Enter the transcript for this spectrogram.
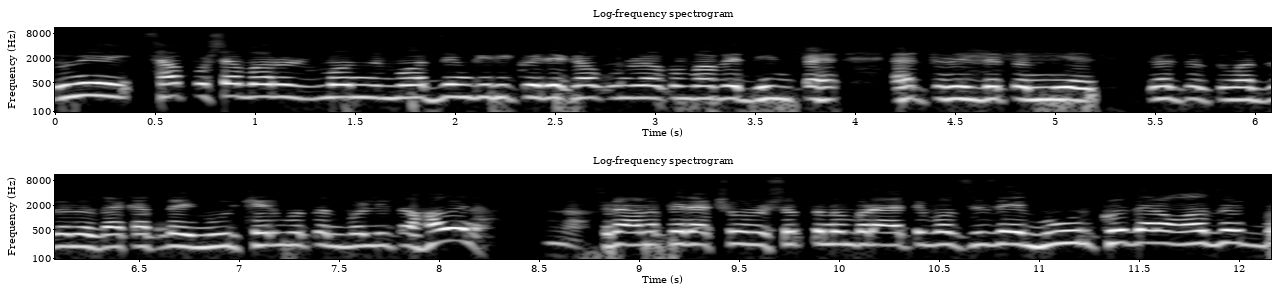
তুমি সাপোসা মানুষ মন- মজ্জিমগিরি করে খাও কোনো রকম ভাবে দিন তুমি বেতন নিয়ে চলছো তোমার জন্য জাকাত নাই মূর্খের মতন বললি তো হবে না। সুরা একশো উনসত্তর নম্বর আয়তে বলছে যে মূর্খ যারা অযোগ্য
